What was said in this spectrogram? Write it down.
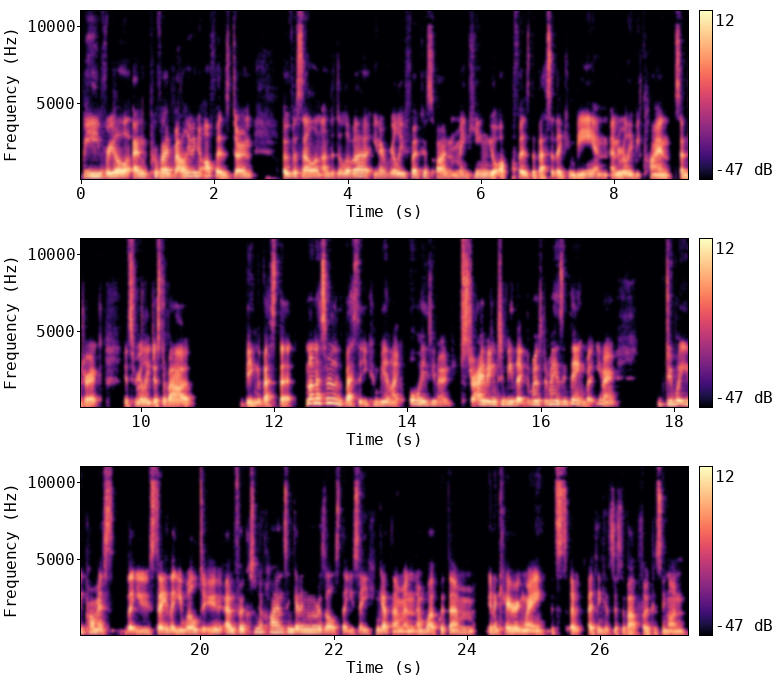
be real and provide value in your offers. Don't oversell and underdeliver. You know, really focus on making your offers the best that they can be and and really be client centric. It's really just about being the best that not necessarily the best that you can be and like always you know striving to be like the most amazing thing but you know do what you promise that you say that you will do and focus on your clients and getting them the results that you say you can get them and, and work with them in a caring way. It's uh, i think it's just about focusing on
